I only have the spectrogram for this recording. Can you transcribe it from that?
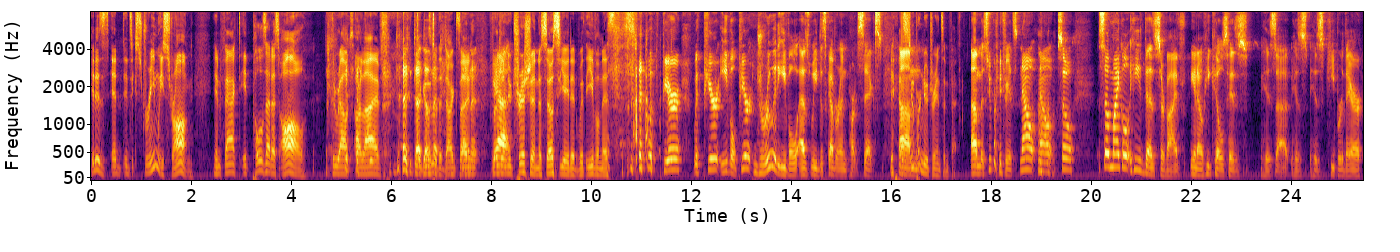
It is. It, it's extremely strong. In fact, it pulls at us all throughout our lives to go to the dark side for yeah. the nutrition associated with evilness. with pure with pure evil, pure druid evil, as we discover in part six. Um, Super nutrients, in fact. um super nutrients now now so so michael he does survive you know he kills his his uh his his keeper there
